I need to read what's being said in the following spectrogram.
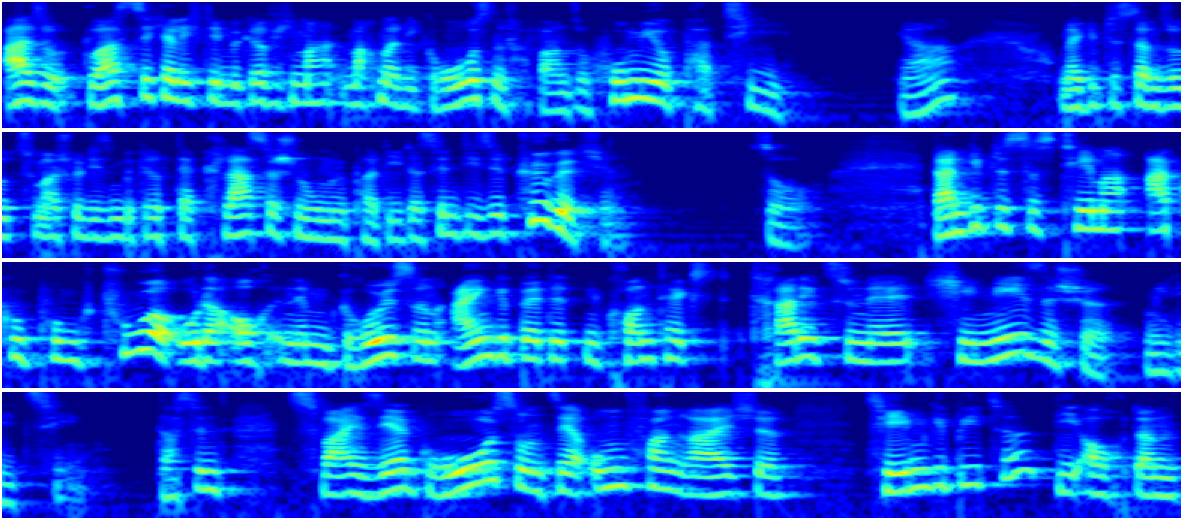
Also, du hast sicherlich den Begriff, ich mache mach mal die großen Verfahren, so Homöopathie. Ja? Und da gibt es dann so zum Beispiel diesen Begriff der klassischen Homöopathie, das sind diese Kügelchen. So. Dann gibt es das Thema Akupunktur oder auch in einem größeren eingebetteten Kontext traditionell chinesische Medizin. Das sind zwei sehr große und sehr umfangreiche Themengebiete, die auch dann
